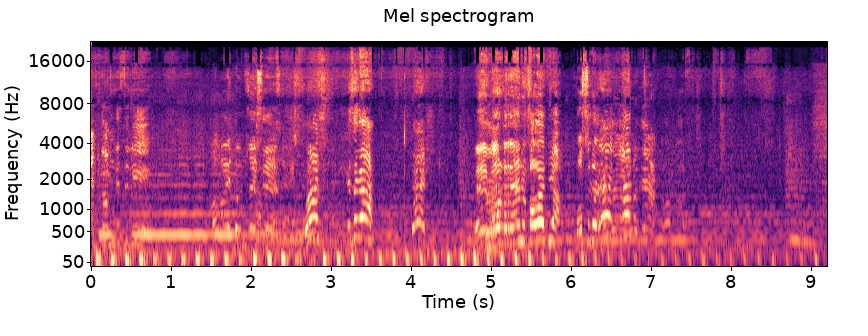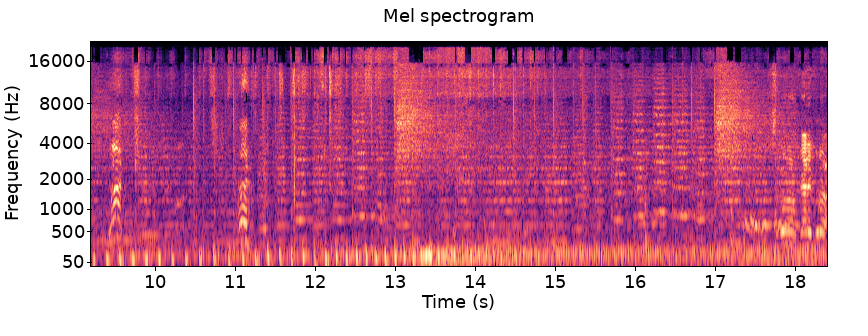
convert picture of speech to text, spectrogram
একদম যাইছে বাস কেসে গা। দেখ। এই মালটা রেহানে ফালা দিয়া। বসে রে গাড়ি ঘোরা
